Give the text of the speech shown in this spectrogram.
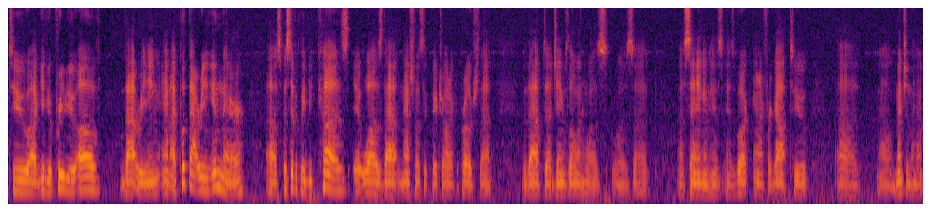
to uh, give you a preview of that reading, and I put that reading in there uh, specifically because it was that nationalistic patriotic approach that that uh, James Loewen was was uh, saying in his his book, and I forgot to uh, uh, mention that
